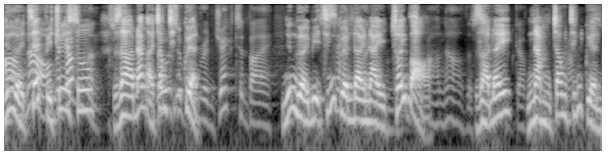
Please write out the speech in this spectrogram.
những người chết vì Chúa Giêsu giờ đang ở trong chính quyền. Những người bị chính quyền đời này chối bỏ, giờ đây nằm trong chính quyền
